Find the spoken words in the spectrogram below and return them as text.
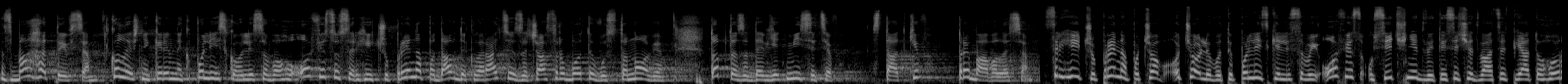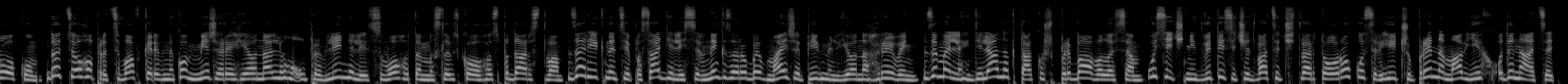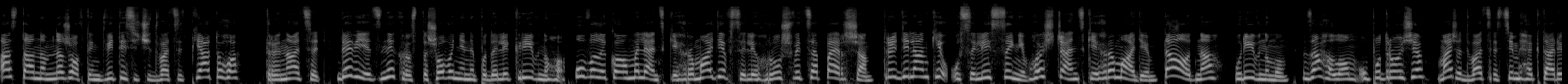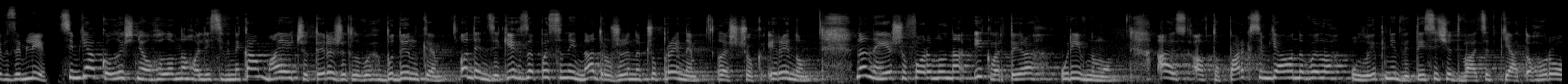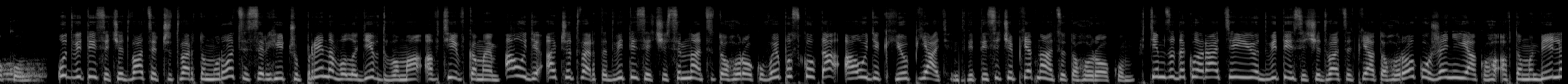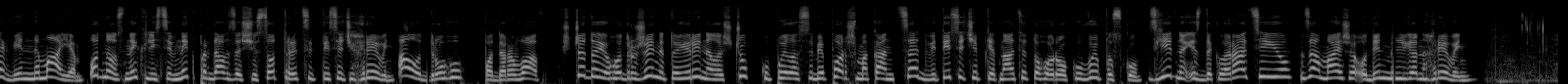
Збагатився. Колишній керівник Поліського лісового офісу Сергій Чуприна подав декларацію за час роботи в установі, тобто за 9 місяців. Статків прибавилося. Сергій Чуприна почав очолювати Поліський лісовий офіс у січні 2025 року. До цього працював керівником міжрегіонального управління лісового та мисливського господарства. За рік на цій посаді лісівник заробив майже півмільйона гривень. Земельних ділянок також прибавилося. У січні 2024 року Сергій Чуприна мав їх 11, а станом на жовтень 2025-го 13. Дев'ять з них розташовані неподалік Рівного. У Великоомелянській громаді в селі Грушвиця перша. Три ділянки у селі Синів, Гощанській громаді та одна у Рівному. Загалом у подружжя майже 27 гектарів землі. Сім'я колишнього головного лісівника має чотири житлових будинки, один з яких записаний на дружину Чуприни Лещук Ірину. На неї ж оформлена і квартира у Рівному. А ось автопарк сім'я оновила у липні 2025 року. У 2024 році Сергій Чуприна володів двома автівками: Audi A4 2017 року випуску та Audi Q5 2015 року. Втім, за декларацією 2025 року вже ніякого автомобіля він не має. Одну з них лісівник продав за 630 тисяч гривень, а от другу подарував. Щодо його дружини, то Ірина Лещук купила собі Porsche Macan C 2015 року випуску, згідно із декларацією за майже 1 мільйон гривень.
